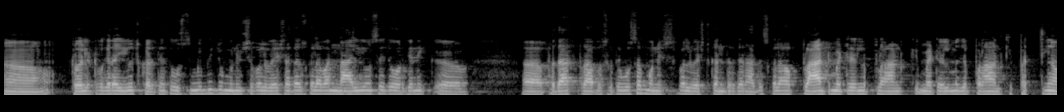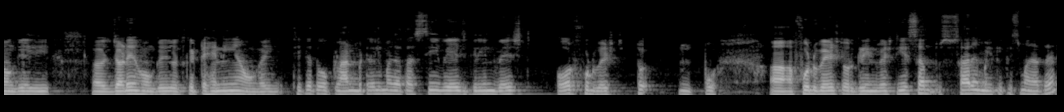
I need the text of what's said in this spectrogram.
टॉयलेट वगैरह यूज़ करते हैं तो उसमें भी जो म्यूनिसिपल वेस्ट आता है, उसके अलावा नालियों से जो ऑर्गेनिक पदार्थ प्राप्त हो सकते हैं, वो सब म्यूनिसिपल वेस्ट के अंतर्गत आते हैं। उसके अलावा प्लांट मटेरियल प्लांट मटेरियल में जो प्लांट की पत्तियाँ हो गई जड़ें हो गई, उसकी टहनियाँ हो गई, ठीक है तो वो प्लांट मटेरियल में जाता है। सी वेज ग्रीन वेस्ट और फ़ूड वेस्ट तो फ़ूड वेस्ट और ग्रीन वेस्ट ये सब सारे मिलकर किसमें आ जाते हैं?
